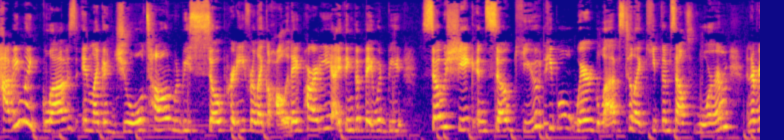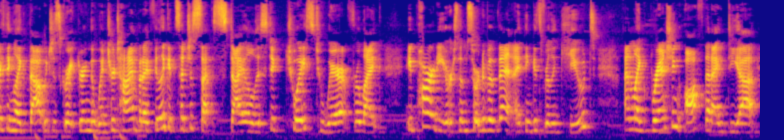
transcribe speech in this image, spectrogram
Having like gloves in like a jewel tone would be so pretty for like a holiday party. I think that they would be so chic and so cute. People wear gloves to like keep themselves warm and everything like that, which is great during the winter time, but I feel like it's such a stylistic choice to wear it for like a party or some sort of event. I think it's really cute. And like branching off that idea,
